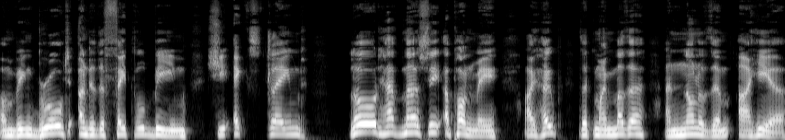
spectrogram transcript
On being brought under the fatal beam, she exclaimed, Lord, have mercy upon me. I hope that my mother and none of them are here.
